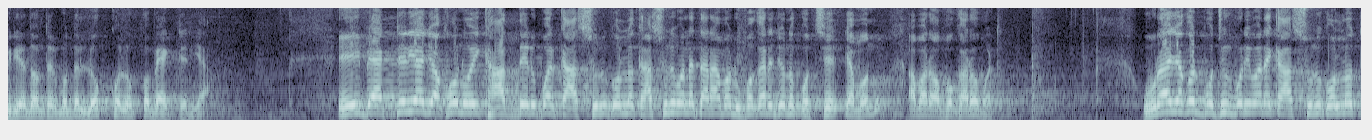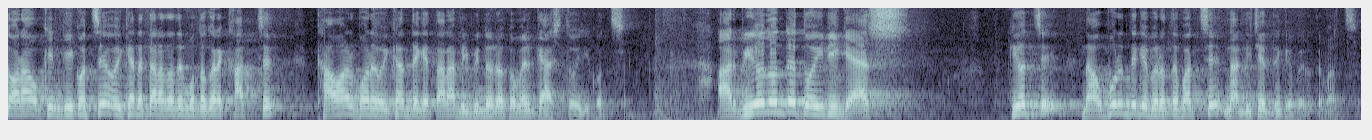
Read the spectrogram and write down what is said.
বৃহদন্তের মধ্যে লক্ষ লক্ষ ব্যাকটেরিয়া। এই ব্যাকটেরিয়া যখন ওই খাদ্যের উপর কাজ শুরু করল, কাজ শুরু মানে তারা আমার উপকারের জন্য করছে, যেমন আবার অপকারও বটে। ওরা যখন প্রচুর পরিমাণে কাজ শুরু করল, তারা ওখানে কী করছে, ওইখানে তারা তাদের মতো করে খাচ্ছে। খাওয়ার পরে ওইখান থেকে তারা বিভিন্ন রকমের গ্যাস তৈরি করছে। আর বৃহদন্তে তৈরি গ্যাস কি হচ্ছে? না উপরের দিকে বেরোতে পারছে, না নিচের দিকে বেরোতে পারছে।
